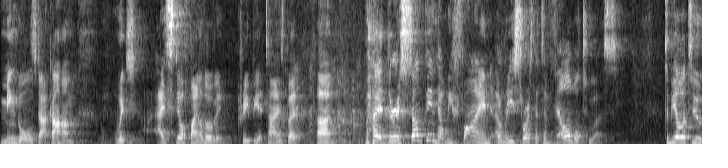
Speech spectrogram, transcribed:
Mingles.com, which I still find a little bit creepy at times, but, um, but there is something that we find, a resource that's available to us to be able to,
